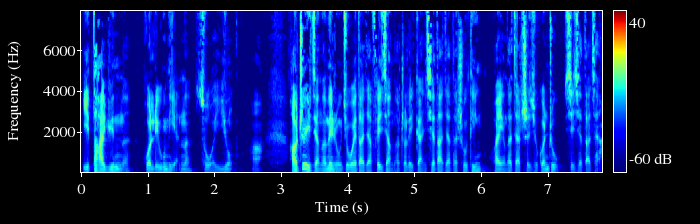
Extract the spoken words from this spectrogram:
以大运呢或流年呢作为用。啊，好，这一讲的内容就为大家分享到这里，感谢大家的收听，欢迎大家持续关注，谢谢大家。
